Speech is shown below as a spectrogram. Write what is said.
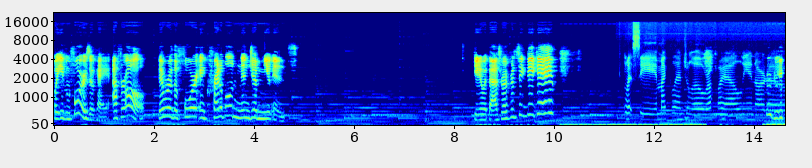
but even four is okay. After all, there were the four incredible ninja mutants. Do you know what that's referencing, DK? Let's see, Michelangelo, Raphael, Leonardo.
